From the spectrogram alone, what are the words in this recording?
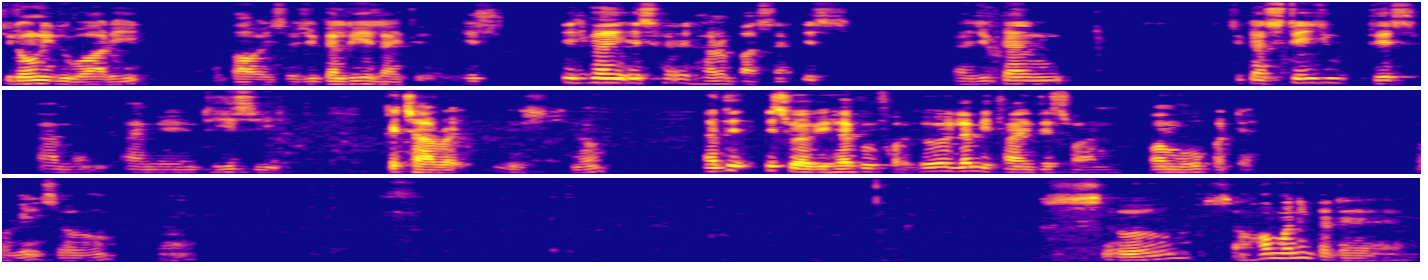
you don't need to worry about it. So you can realize it. It's it's going it's hundred percent. It's uh, you can you can still use this I mean I mean DC guitar is you know? And thi- this will be helpful for you. So let me try this one one more button. Okay, so uh, so so how many button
